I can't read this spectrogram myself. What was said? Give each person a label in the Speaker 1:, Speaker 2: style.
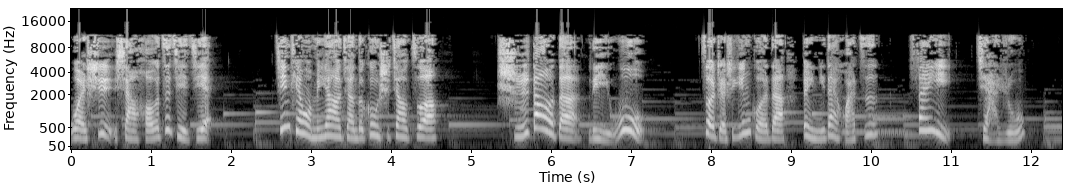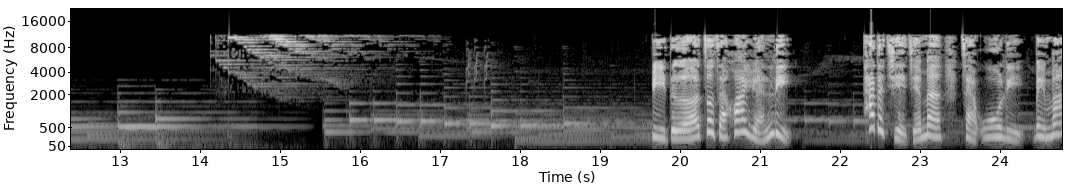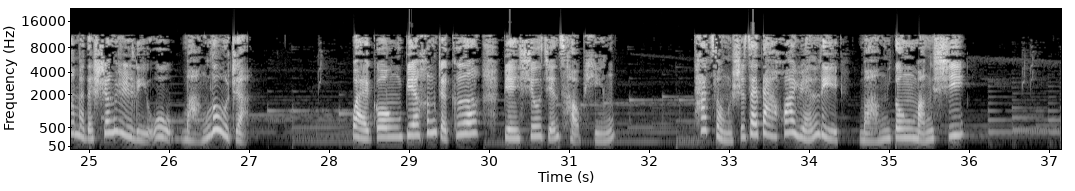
Speaker 1: 我是小猴子姐姐。今天我们要讲的故事叫做《迟到的礼物》，作者是英国的贝尼戴华兹，翻译假如。彼得坐在花园里，他的姐姐们在屋里为妈妈的生日礼物忙碌着。外公边哼着歌边修剪草坪，他总是在大花园里忙东忙西。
